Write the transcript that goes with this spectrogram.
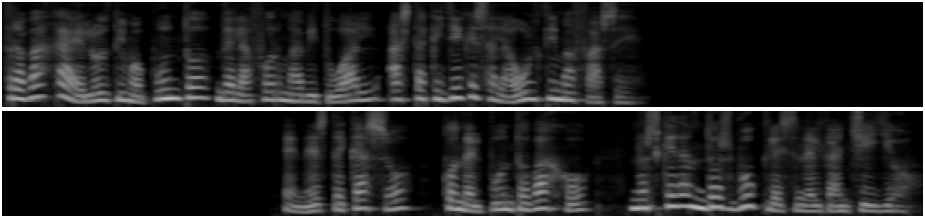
Trabaja el último punto de la forma habitual hasta que llegues a la última fase. En este caso, con el punto bajo, nos quedan dos bucles en el ganchillo.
